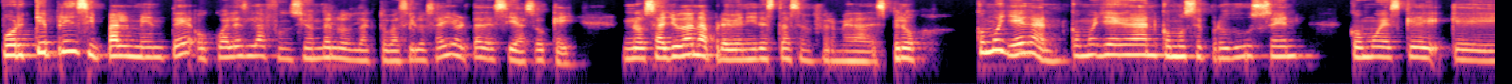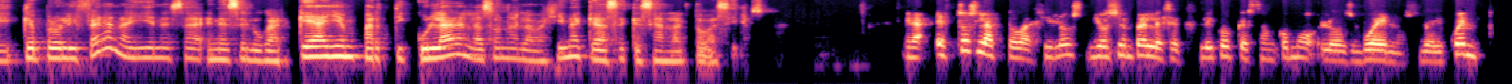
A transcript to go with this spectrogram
¿Por qué principalmente o cuál es la función de los lactobacilos? Ahí ahorita decías, ok, nos ayudan a prevenir estas enfermedades, pero ¿cómo llegan? ¿Cómo llegan? ¿Cómo se producen? ¿Cómo es que, que, proliferan ahí en, esa, en ese lugar? ¿Qué hay en particular en la zona de la vagina que hace que sean lactobacilos? Mira, estos lactobacilos yo siempre les explico que son como los buenos del cuento.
